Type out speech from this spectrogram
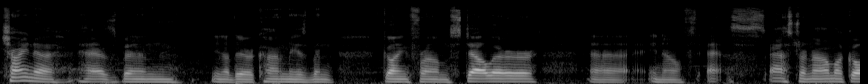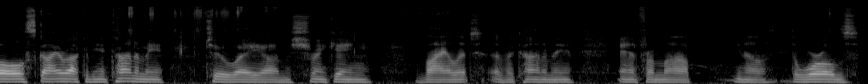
China has been, you know, their economy has been going from stellar uh, you know, astronomical, skyrocketing economy to a um, shrinking violet of economy, and from uh, you know the world's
